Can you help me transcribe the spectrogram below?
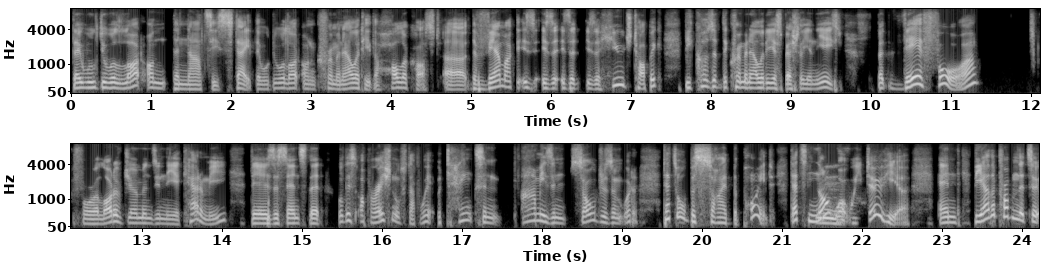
They will do a lot on the Nazi state. They will do a lot on criminality, the Holocaust. Uh, the Wehrmacht is, is, is, a, is a huge topic because of the criminality, especially in the East. But therefore, for a lot of Germans in the academy, there's a sense that, well, this operational stuff, with tanks and armies and soldiers and what, that's all beside the point. That's not mm. what we do here. And the other problem that's, a,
